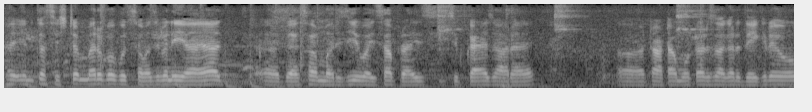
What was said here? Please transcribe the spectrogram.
भाई, इनका सिस्टम मेरे को कुछ समझ में नहीं आया। जैसा मर्ज़ी वैसा प्राइस चिपकाया जा रहा है। टाटा मोटर्स अगर देख रहे हो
